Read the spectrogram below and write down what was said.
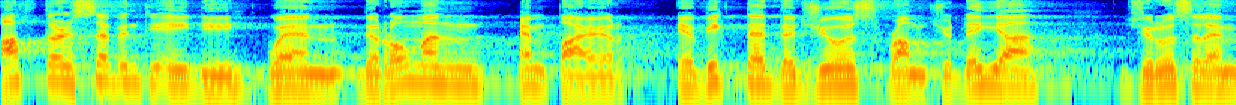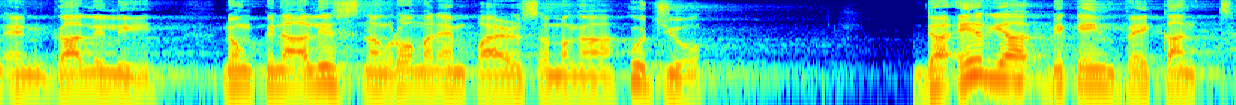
after 70 AD, when the Roman Empire evicted the Jews from Judea, Jerusalem, and Galilee, nung pinaalis ng Roman Empire sa mga Hudyo, the area became vacant.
